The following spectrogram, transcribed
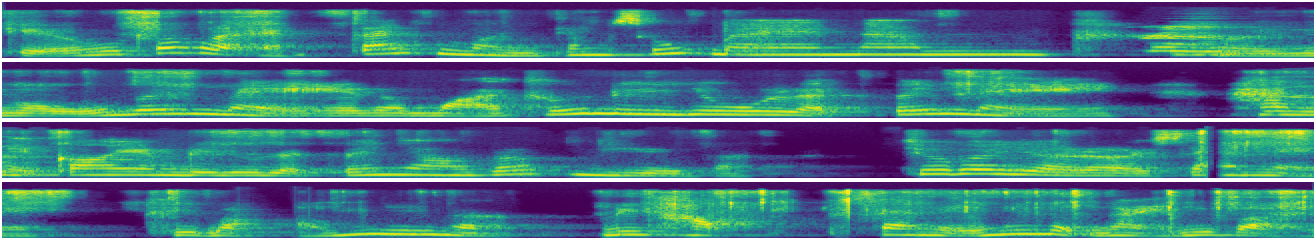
kiểu rất là attachment trong suốt 3 năm ừ. rồi ngủ với mẹ rồi mọi thứ đi du lịch với mẹ hai ừ. mẹ con em đi du lịch với nhau rất nhiều và chưa bao giờ rời xa mẹ thì bỗng nhiên là đi học xa mẹ mới một ngày như vậy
